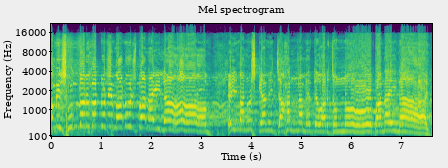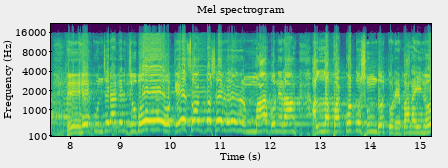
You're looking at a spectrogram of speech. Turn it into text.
আমি সুন্দর গঠনে মানুষ বানাইলাম। এই মানুষকে আমি জাহান নামে দেওয়ার জন্য বানাই নাই। হে হে কুঞ্জেরাটের যুবক, হে সকদশের মা বোনেরা, আল্লাহ পাক কত সুন্দর করে বানাইলো।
